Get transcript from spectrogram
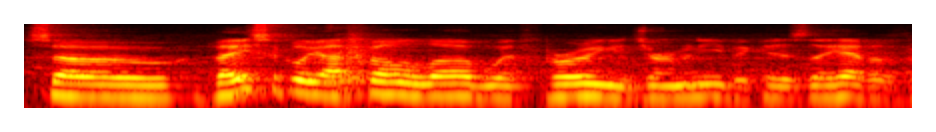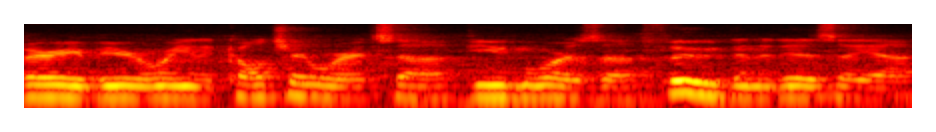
So basically, I fell in love with brewing in Germany because they have a very beer-oriented culture where it's uh, viewed more as a food than it is a, uh,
